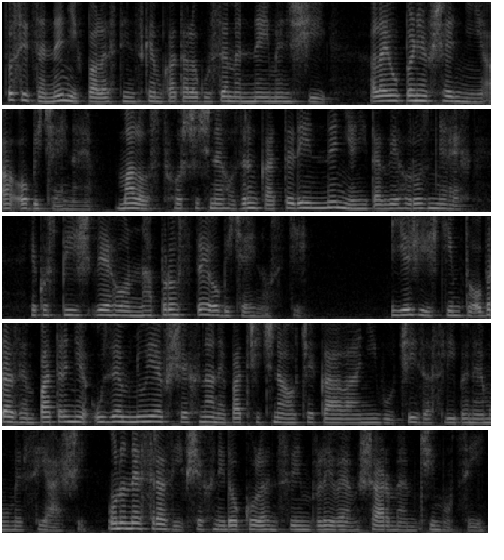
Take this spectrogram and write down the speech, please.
To sice není v palestinském katalogu semen nejmenší, ale je úplně všední a obyčejné. Malost horčičného zrnka tedy není ani tak v jeho rozměrech, jako spíš v jeho naprosté obyčejnosti. Ježíš tímto obrazem patrně uzemňuje všechna nepatřičná očekávání vůči zaslíbenému mesiáši. On nesrazí všechny do kolen svým vlivem, šarmem či mocí.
